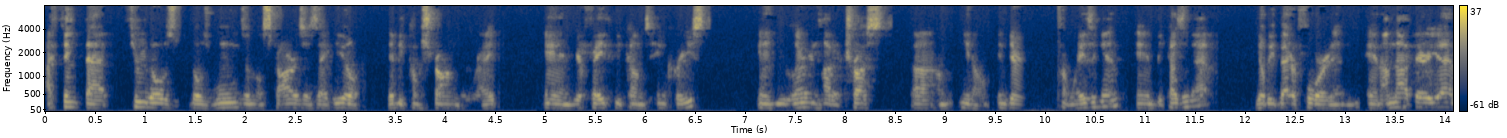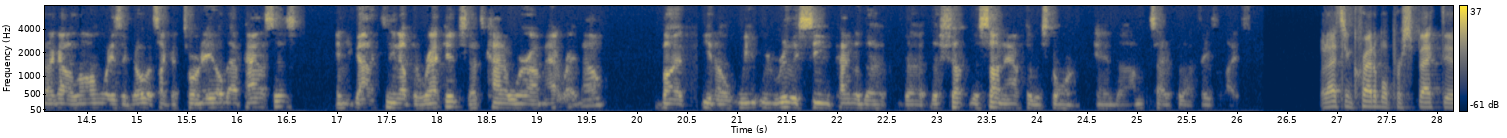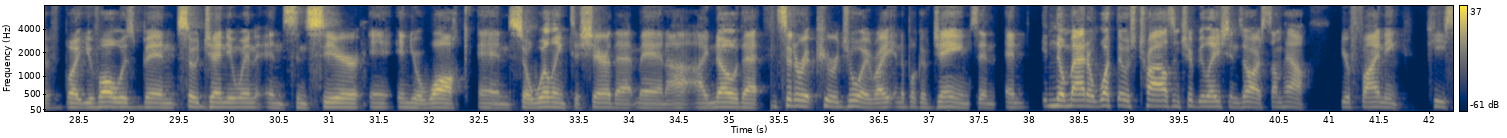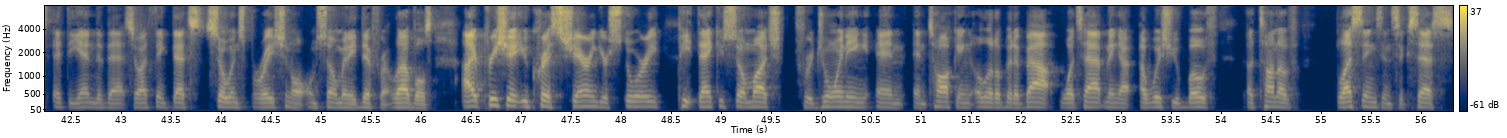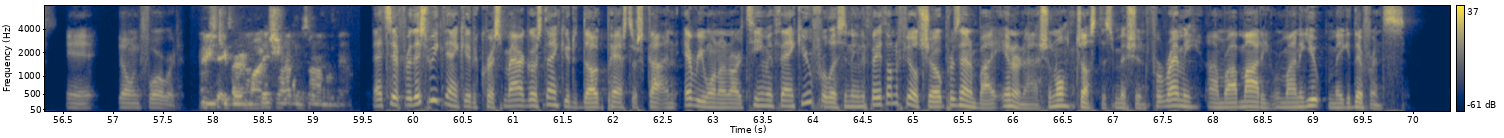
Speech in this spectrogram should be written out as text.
I think that through those those wounds and those scars as they heal, they become stronger, right? And your faith becomes increased, and you learn how to trust, um, you know, in different ways again. And because of that, you'll be better for it. And, and I'm not there yet. I got a long ways to go. It's like a tornado that passes and you got to clean up the wreckage. That's kind of where I'm at right now. But, you know, we, we really see kind of the, the, the, sh- the sun after the storm. And uh, I'm excited for that phase of life. Well, that's incredible perspective, but you've always been so genuine and sincere in, in your walk and so willing to share that, man. I, I, know that consider it pure joy, right? In the book of James. And, and no matter what those trials and tribulations are, somehow you're finding peace at the end of that. So I think that's so inspirational on so many different levels. I appreciate you, Chris, sharing your story. Pete, thank you so much for joining and and talking a little bit about what's happening. I, I wish you both a ton of blessings and success in, going forward. Thank you very much. That's it for this week. Thank you to Chris Maragos. Thank you to Doug, Pastor Scott, and everyone on our team. And thank you for listening to Faith on the Field show presented by International Justice Mission. For Remy, I'm Rob Maaddi, reminding you, make a difference.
